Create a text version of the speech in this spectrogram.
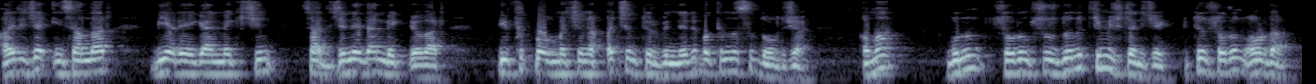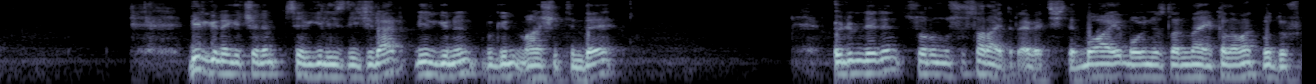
Ayrıca insanlar bir araya gelmek için sadece neden bekliyorlar? Bir futbol maçını açın türbinleri bakın nasıl dolacak. Ama bunun sorumsuzluğunu kim üstlenecek? Bütün sorun orada. Bir güne geçelim sevgili izleyiciler. Bir günün bugün manşetinde ölümlerin sorumlusu saraydır. Evet işte boğayı boynuzlarından yakalamak budur.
